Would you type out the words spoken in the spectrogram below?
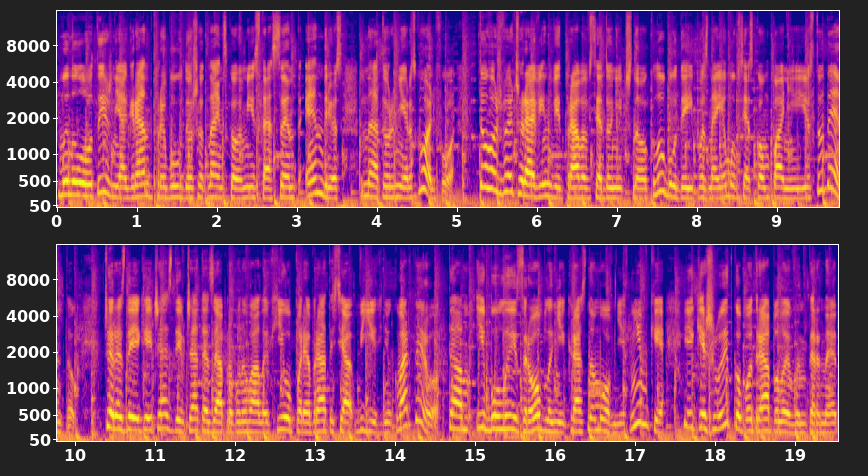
Минулого тижня Грант прибув до шотландського міста Сент Ендрюс на турнір з гольфу. Того ж вечора він відправився до нічного клубу, де й познайомився з компанією студенток. Через деякий час дівчата запропонували Х'ю перебратися в їхню квартиру. Там і були зроблені красномовні знімки, які швидко потрапили в інтернет.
